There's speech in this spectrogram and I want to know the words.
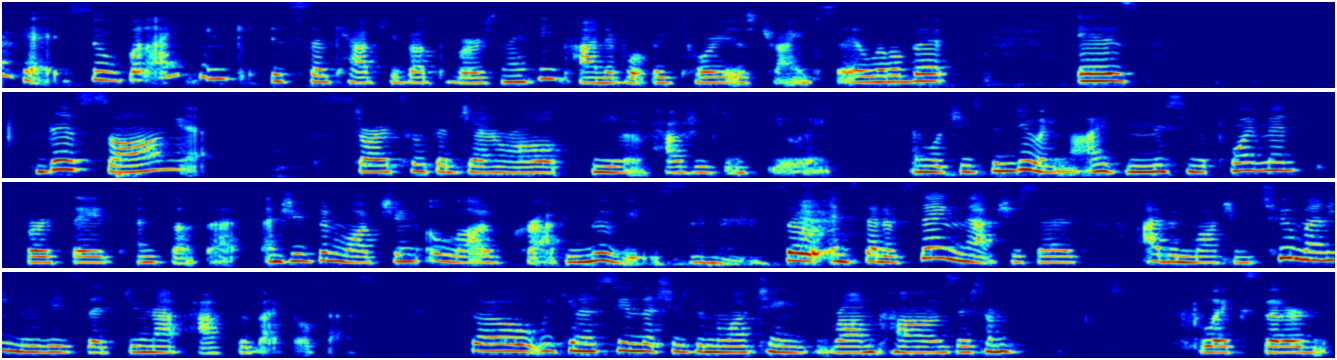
Okay, so what I think is so catchy about the verse, and I think kind of what Victoria is trying to say a little bit, is this song starts with a general theme of how she's been feeling and what she's been doing. I've been missing appointments, birthdays, and sunsets, and she's been watching a lot of crappy movies. So instead of saying that, she says, I've been watching too many movies that do not pass the Bechdel test. So we can assume that she's been watching rom coms or some flicks that are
